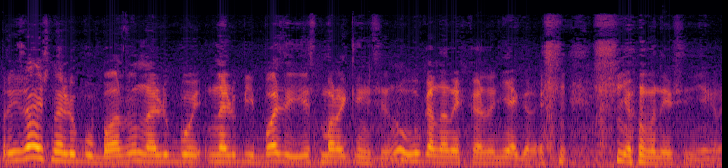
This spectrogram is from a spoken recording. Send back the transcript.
Приїжджаєш на любу базу, на любой, на любій базі є мароккинці. Ну, Лука на них каже негри. В нього вони всі негри.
